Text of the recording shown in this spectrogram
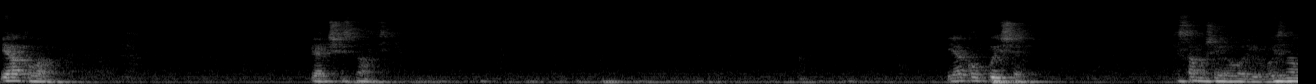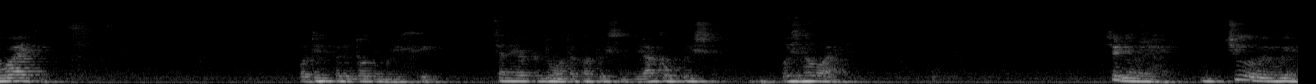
Іакова 5.16. Яков пише, те саме, що я говорив, визнавайте один перед одним гріхи. Це не я придумав, так написано. Яков пише, визнавайте. Сьогодні вже чули ви, ми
